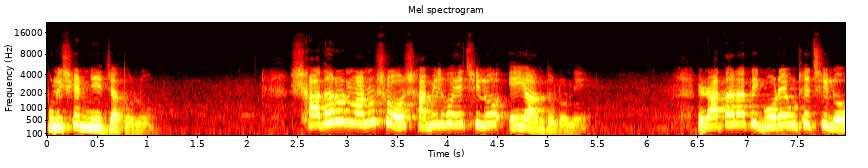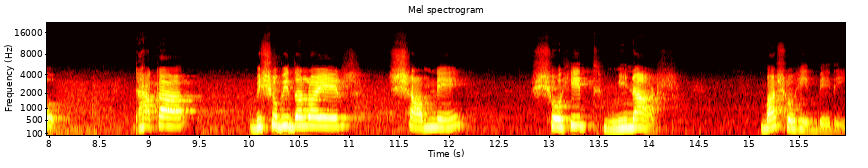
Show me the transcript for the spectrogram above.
পুলিশের নির্যাতনও। সাধারণ মানুষও সামিল হয়েছিল এই আন্দোলনে। রাতারাতি গড়ে উঠেছিল ঢাকা বিশ্ববিদ্যালয়ের সামনে শহীদ মিনার বা শহীদ বেদি।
